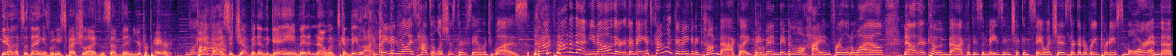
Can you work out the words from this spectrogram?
you know, that's the thing is when you specialize in something, you're prepared. Well, Popeyes yeah. just jumping in the game. They didn't know what it's going to be like. They didn't realize how delicious their sandwich was. But I'm proud of them. You know, they're they're making. It's kind of like they're making a comeback. Like they've been they've been a little hiding for a little while. Now they're coming back with these amazing chicken sandwiches. They're going to reproduce more, and the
